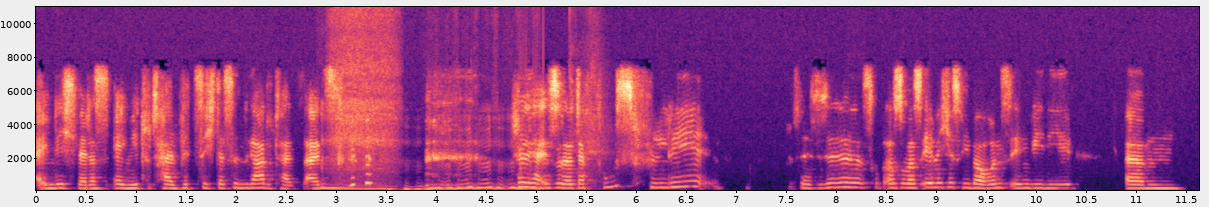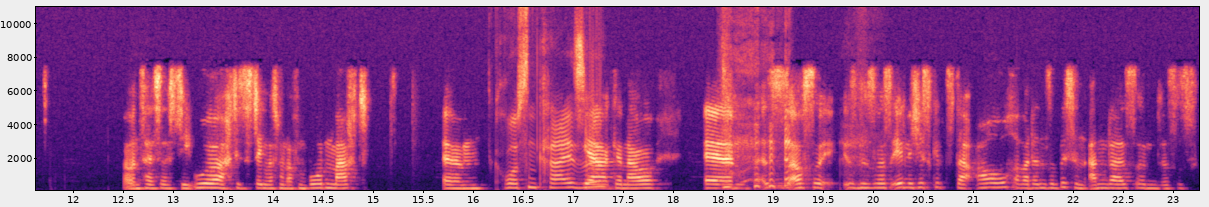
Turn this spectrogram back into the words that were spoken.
eigentlich wäre das irgendwie total witzig, das in Gardeteils einzuführen. ja, also der Fußflee, es gibt auch so was ähnliches wie bei uns irgendwie die, ähm, bei uns heißt das die Uhr, ach, dieses Ding, was man auf dem Boden macht. Ähm, Großen Kreise. Ja, genau. Ähm, es ist auch so, so was ähnliches gibt's da auch, aber dann so ein bisschen anders und es ist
